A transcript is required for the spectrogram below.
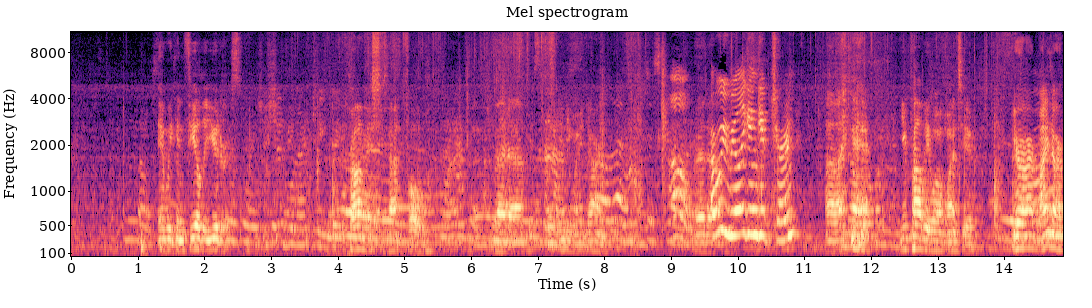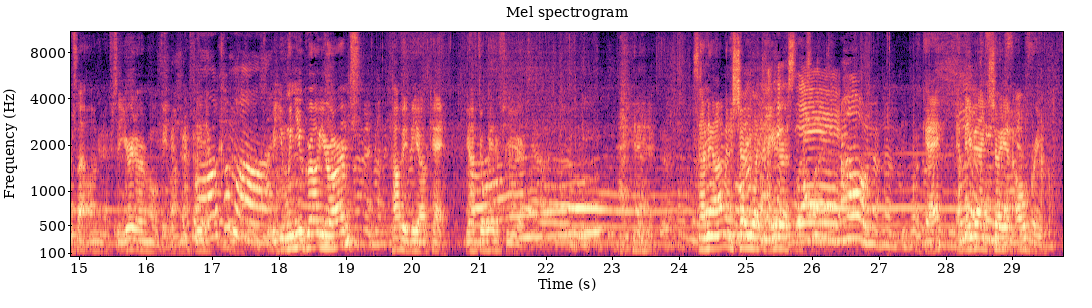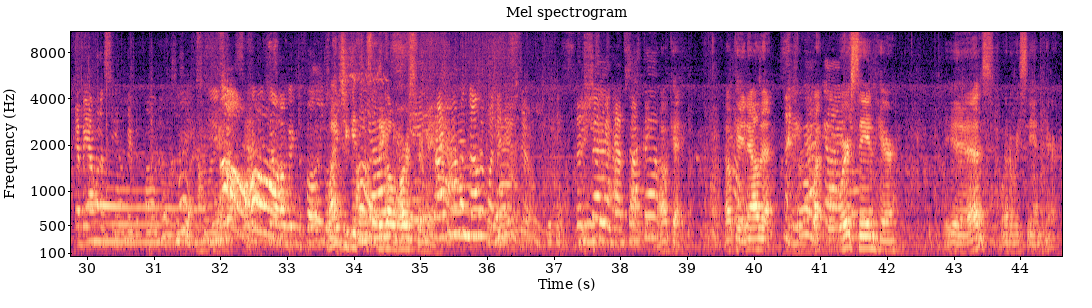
we can feel the uterus. Problem is she's not full. But uh, anyway, darn. But, Are uh, we really gonna get turned? uh, you probably won't want to. Your arm, my arm's not long enough, so your arm won't be long enough either. Oh, come on. But you, when you grow your arms, probably be okay. You have to wait a few years. so now I'm going to show you what the uterus looks like, Oh, no, no. okay? And maybe I can show you an ovary. Yeah, but I want to see Why did you get this big old horse for me? I have another one to do too. That should have something. Okay. Okay, now that what, what we're seeing here is, what are we seeing here?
